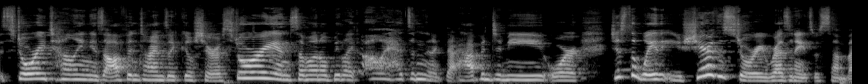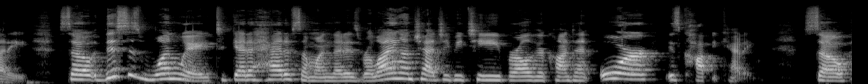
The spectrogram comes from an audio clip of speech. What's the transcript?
storytelling is oftentimes like you'll share a story and someone will be like, Oh, I had something like that happen to me, or just the way that you share the story resonates with somebody. So this is one way to get ahead of someone that is relying on ChatGPT for all of their content or is copycatting. So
